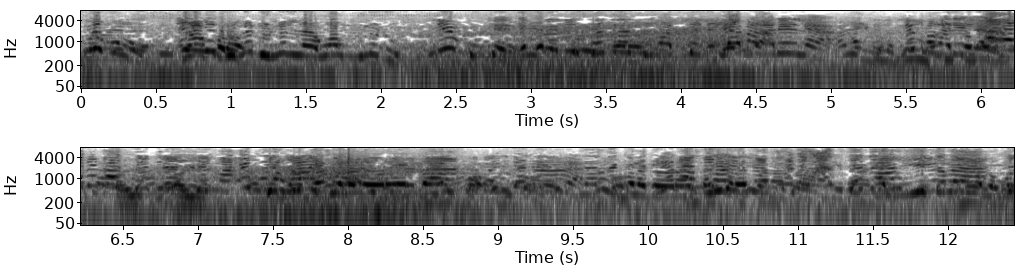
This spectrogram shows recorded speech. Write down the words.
ko e ni don ne don ne la wa mun ne don. ne kun tɛ e bɛ ni sɛbɛn tuma bɛɛ de yaba ale la ne bakari la ne ka sɛbɛn de ma e tɛ mun de kɛlɛ o ye ba ne ka sɛbɛn de ma ayi i tɛ bɛ yɛlɛ o tɛ bɛ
